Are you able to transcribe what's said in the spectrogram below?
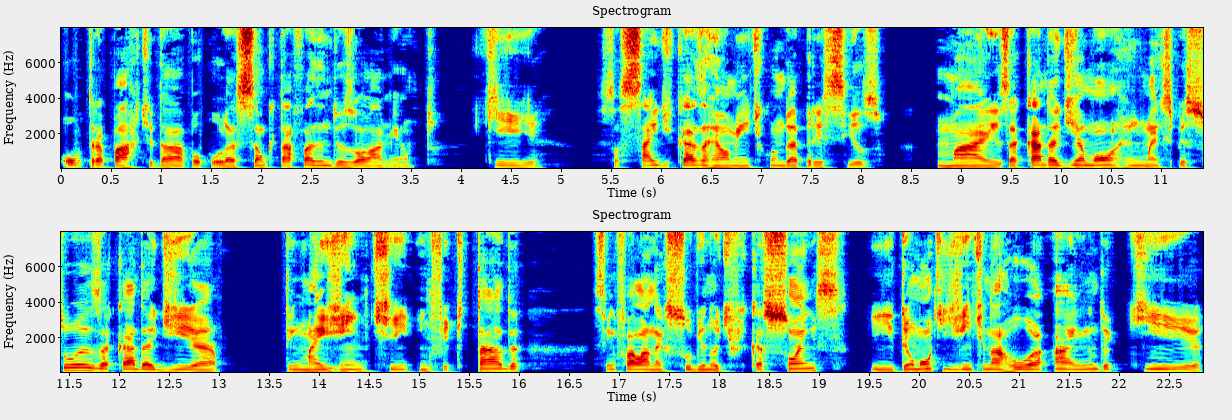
outra parte da população que está fazendo isolamento, que só sai de casa realmente quando é preciso. Mas a cada dia morrem mais pessoas, a cada dia tem mais gente infectada, sem falar nas subnotificações. E tem um monte de gente na rua ainda que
